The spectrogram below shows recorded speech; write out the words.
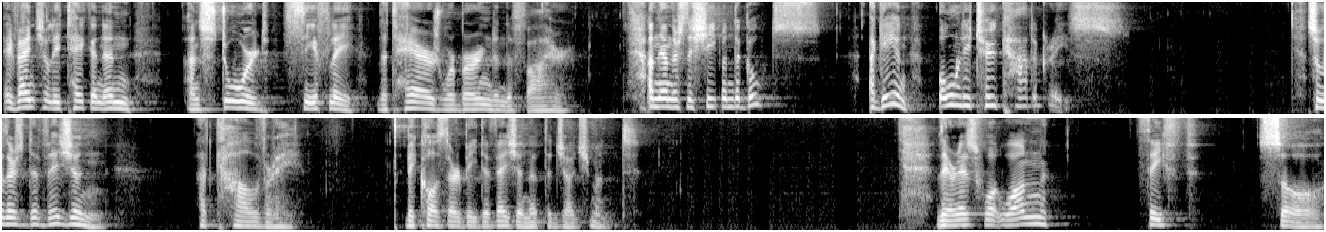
eventually taken in and stored safely. The tares were burned in the fire. And then there's the sheep and the goats. Again, only two categories. So there's division at Calvary because there'll be division at the judgment. There is what one thief saw,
